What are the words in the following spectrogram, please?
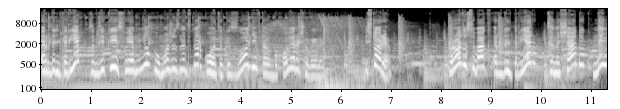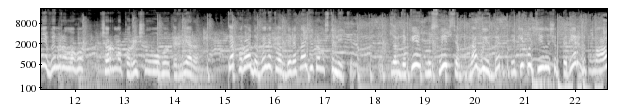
ердельтер'єр завдяки своєму нюху може знайти наркотики, злодіїв та вибухові речовини. Історія. Порода собак ердельтер'єр це нащадок нині вимерлого чорно-коричневого тер'єра. Ця порода виникла в 19 столітті завдяки мисливцям на видер, які хотіли, щоб тер'єр допомагав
